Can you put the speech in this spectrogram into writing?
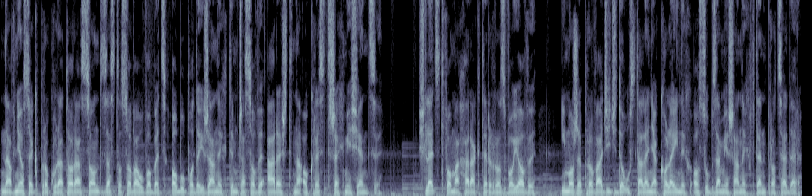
Na wniosek prokuratora sąd zastosował wobec obu podejrzanych tymczasowy areszt na okres trzech miesięcy. Śledztwo ma charakter rozwojowy i może prowadzić do ustalenia kolejnych osób zamieszanych w ten proceder.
